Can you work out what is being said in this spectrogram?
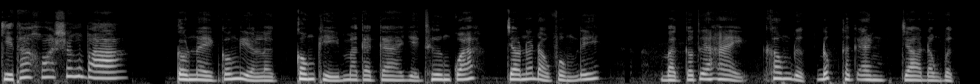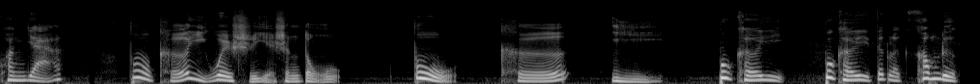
kỳ tha hoa sân ba. Câu này có nghĩa là con khỉ Magaga dễ thương quá, cho nó đậu phụng đi. Và câu thứ hai, không được đúc thức ăn cho động vật hoang dã. Bù khở y vệ sĩ dễ sinh động vụ. Bù khở y. Bù khở y. Bù khở y tức là không được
